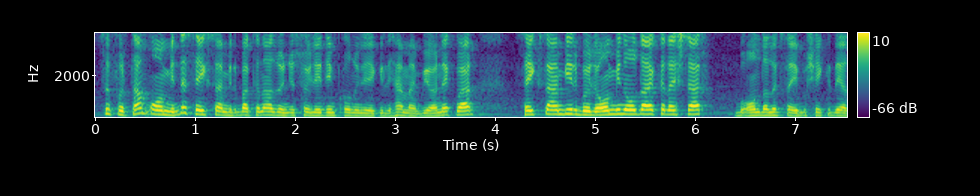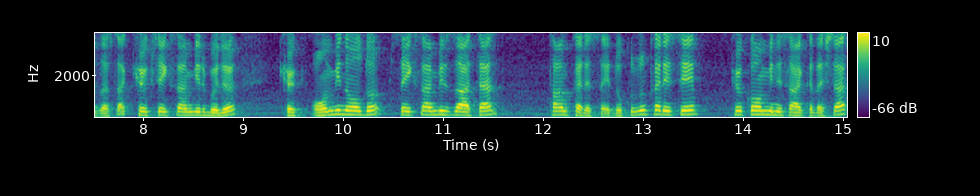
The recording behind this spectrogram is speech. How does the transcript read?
0 tam 10.000'de 81. Bakın az önce söylediğim konuyla ilgili hemen bir örnek var. 81 bölü 10.000 oldu arkadaşlar. Bu ondalık sayı bu şekilde yazarsak kök 81 bölü kök 10.000 oldu. 81 zaten tam kare sayı 9'un karesi. Kök 10.000 ise arkadaşlar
